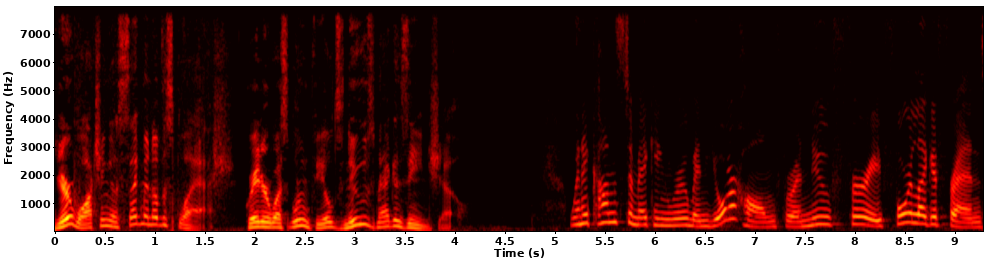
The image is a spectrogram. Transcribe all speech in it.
You're watching a segment of The Splash, Greater West Bloomfield's news magazine show. When it comes to making room in your home for a new furry four-legged friend,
